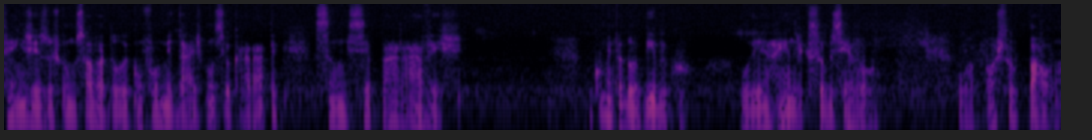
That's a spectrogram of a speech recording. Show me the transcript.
fé em Jesus como Salvador e conformidade com seu caráter são inseparáveis. O comentador bíblico William Hendricks observou: o apóstolo Paulo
